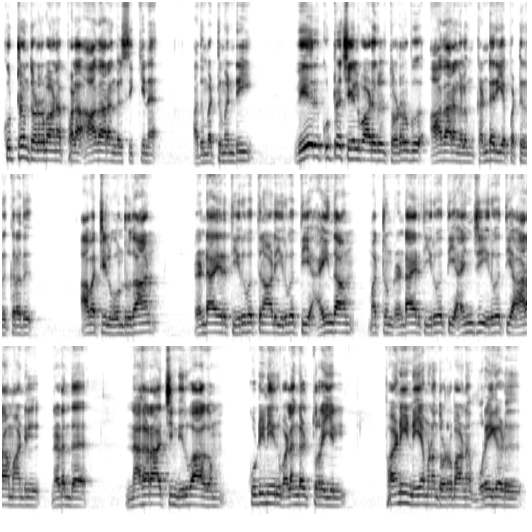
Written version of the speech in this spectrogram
குற்றம் தொடர்பான பல ஆதாரங்கள் சிக்கின. அது மட்டுமன்றி வேறு குற்ற செயல்பாடுகள் தொடர்பு ஆதாரங்களும் கண்டறியப்பட்டிருக்கிறது. அவற்றில் ஒன்றுதான் ரெண்டாயிரத்தி இருபத்தி நாலு இருபத்தி ஐந்தாம் மற்றும் ரெண்டாயிரத்தி இருபத்தி அஞ்சு இருபத்தி ஆறாம் ஆண்டில் நடந்த நகராட்சி நிர்வாகம் குடிநீர் வழங்கல் துறையில் பணி நியமனம் தொடர்பான முறைகேடு.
